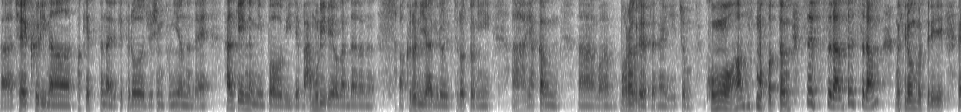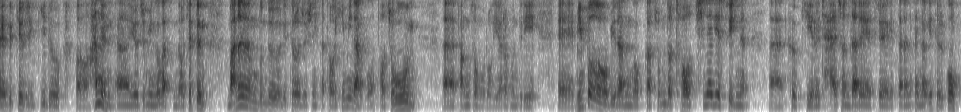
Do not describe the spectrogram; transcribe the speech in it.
아, 제 글이나 팟캐스트나 이렇게 들어주신 분이었는데 함께 있는 민법이 이제 마무리되어 간다라는 아, 그런 이야기를 들었더니 아 약간 아 뭐, 뭐라 그래야 되나 좀 공허함 뭐 어떤 쓸쓸한 쓸쓸함 뭐 이런 것들이 예, 느껴지기도 어, 하는 요즘인 것 같습니다. 어쨌든 많은 분들이 들어주시니까 더 힘이 나고 더 좋은 방송으로 여러분들이 민법이라는 것과 좀 더 더 친해질 수 있는 그 기회를 잘 전달해 드려야겠다는 생각이 들고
